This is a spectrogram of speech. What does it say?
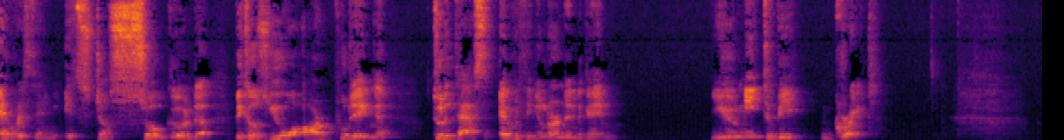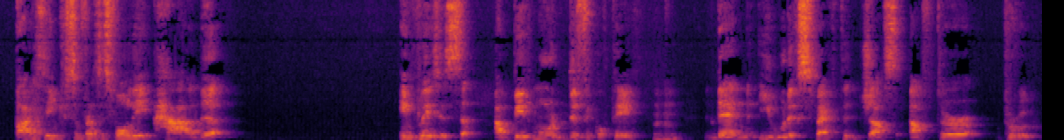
everything. It's just so good because you are putting to the test everything you learn in the game. You need to be great. I think St. Francis Folly had uh, in places a bit more difficulty Mm-hmm. than you would expect just after Peru.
